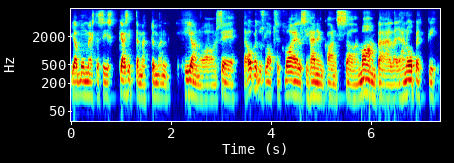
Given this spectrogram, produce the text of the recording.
Ja mun mielestä siis käsittämättömän hienoa on se, että opetuslapset vaelsi hänen kanssaan maan päällä ja hän opetti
